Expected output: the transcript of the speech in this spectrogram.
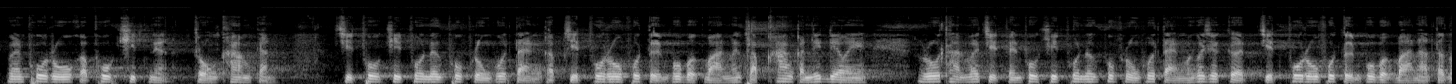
เพราะฉะนั้นผู้รู้กับผู้คิดเนี่ยตรงข้ามกัน จิตผู้คิดผู้นึกผู้ปรุงผู้แต่งกับจิตผู้รู้ผู้ตื่นผู้เบิกบานมันกลับข้างกันนิดเดียวเอง รู้ทันว่าจิตเป็นผู้คิดผู้นึกผู้ปรุงผู้แต่ง มันก็จะเกิดจิตผู้รู้ผู้ตื่นผู้เบิกบานอัตโน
